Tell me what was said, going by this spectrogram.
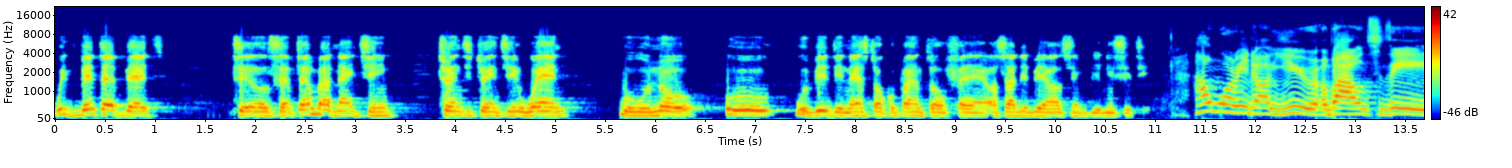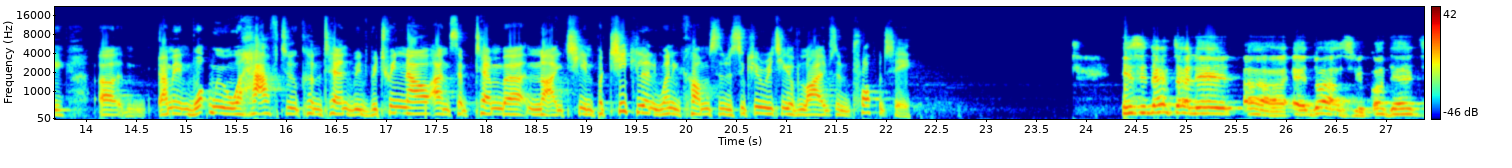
with better bet till September 19, 2020, when we will know who will be the next occupant of uh, Osadebe House in Benin City. How worried are you about the, uh, I mean, what we will have to contend with between now and September 19, particularly when it comes to the security of lives and property? Incidentally, uh, Edo has recorded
